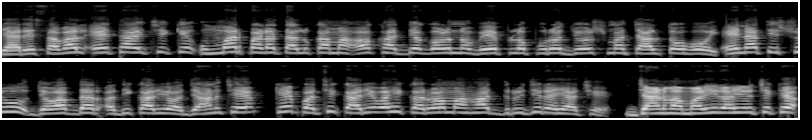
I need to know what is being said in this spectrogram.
ત્યારે સવાલ એ થાય છે કે ઉમરપાડા તાલુકામાં અખાદ્ય ગોળનો વેપલો પૂરો જોશમાં ચાલતો હોય, એનાથી શું જવાબદાર અધિકારીઓ અજાણ છે કે પછી કાર્યવાહી કરવામાં હાથ ધ્રુજી રહ્યા છે? જાણવા મળી રહ્યું છે કે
